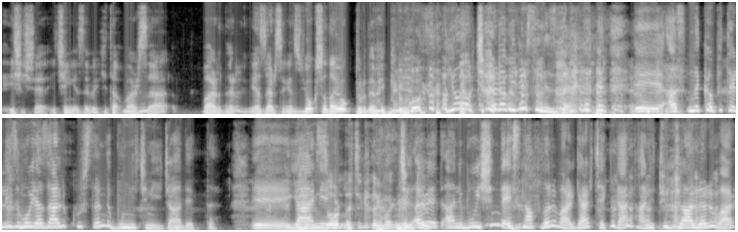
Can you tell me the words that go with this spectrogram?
iş işte içinizde bir kitap varsa vardır yazarsınız. Yoksa da yoktur demek mi bu? Yok çıkarabilirsiniz de. Ee, aslında kapitalizm o yazarlık kurslarını da bunun için icat etti. Ee, yani yani zorla çıkarmak mümkün. Evet hani bu işin de esnafları var gerçekten hani tüccarları var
